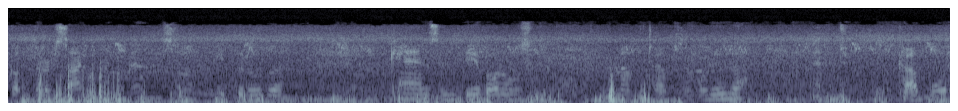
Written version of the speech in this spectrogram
got the recycling bins. So you put all the cans and beer bottles and milk tubs and whatever and the cardboard.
